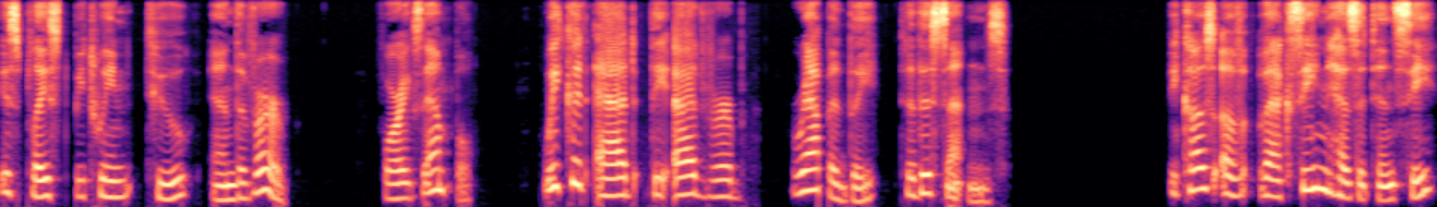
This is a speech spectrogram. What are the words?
is placed between to and the verb. For example, we could add the adverb rapidly to this sentence. Because of vaccine hesitancy,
